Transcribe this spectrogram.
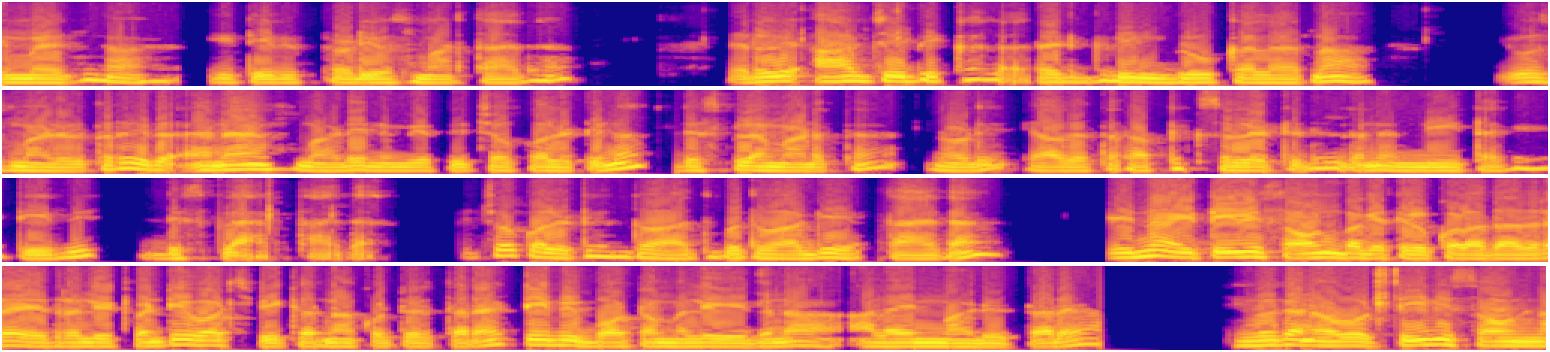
ಇಮೇಜ್ನ ಈ ಟಿವಿ ಪ್ರೊಡ್ಯೂಸ್ ಮಾಡ್ತಾ ಇದೆ. ಇದರಲ್ಲಿ R G B colour red green blue ಕಲರ್ನ ಯೂಸ್ ಮಾಡಿರ್ತಾರೆ. ಇದು ಎನ್ಹಾನ್ಸ್ ಮಾಡಿ ನಿಮಗೆ ಪಿಕ್ಚರ್ ಕ್ವಾಲಿಟಿನ ಡಿಸ್ಪ್ಲೇ ಮಾಡುತ್ತೆ. ನೋಡಿ, ಯಾವುದೇ ತರ ಪಿಕ್ಸಲೇಟೆಡ್ ಇಲ್ಲದೆ ನೀಟಾಗಿ ಟಿವಿ ಡಿಸ್ಪ್ಲೇ ಆಗ್ತಾ ಇದೆ. ಪಿಕ್ಚರ್ ಕ್ವಾಲಿಟಿ ಅಂತೂ ಅದ್ಭುತವಾಗಿ ಇರ್ತಾ ಇದೆ. ಇನ್ನ ಈ ಟಿವಿ ಸೌಂಡ್ ಬಗ್ಗೆ ತಿಳ್ಕೊಳ್ಳೋದಾದ್ರೆ, ಇದರಲ್ಲಿ ಟ್ವೆಂಟಿ ವಾಟ್ ಸ್ಪೀಕರ್ನ ಕೊಟ್ಟಿರ್ತಾರೆ. ಟಿವಿ ಬಾಟಮ್ ಅಲ್ಲಿ ಇದನ್ನ ಅಲೈನ್ ಮಾಡಿರ್ತಾರೆ. ಇವಾಗ ನಾವು ಟಿವಿ ಸೌಂಡ್ನ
